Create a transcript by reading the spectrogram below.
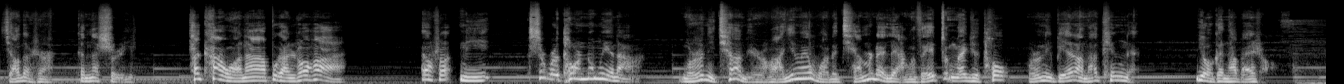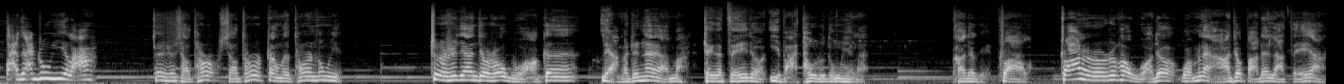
小点声，跟他示意。他看我呢，不敢说话，要说你是不是偷人东西呢？我说你千万别说话，因为我这前面这两个贼正在去偷。我说你别让他听见。又跟他摆手，大家注意了啊！这是小偷，小偷正在偷人东西。这时间就说我跟两个侦查员嘛，这个贼就一把偷出东西来，他就给抓了。抓了之后，我就我们俩就把这俩贼啊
